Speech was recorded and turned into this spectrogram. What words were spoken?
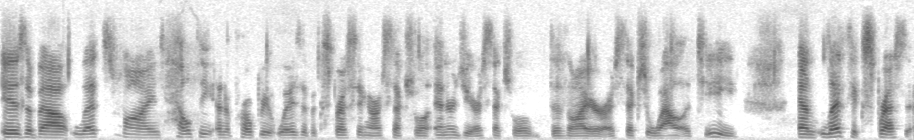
is about let's find healthy and appropriate ways of expressing our sexual energy our sexual desire our sexuality. And let's express it.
